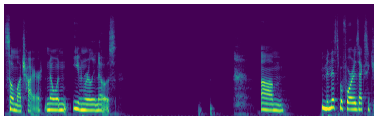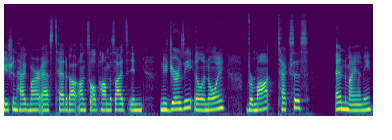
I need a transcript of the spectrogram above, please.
so much higher. No one even really knows. Um, minutes before his execution, Hagmaier asked Ted about unsolved homicides in New Jersey, Illinois, Vermont, Texas, and Miami.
